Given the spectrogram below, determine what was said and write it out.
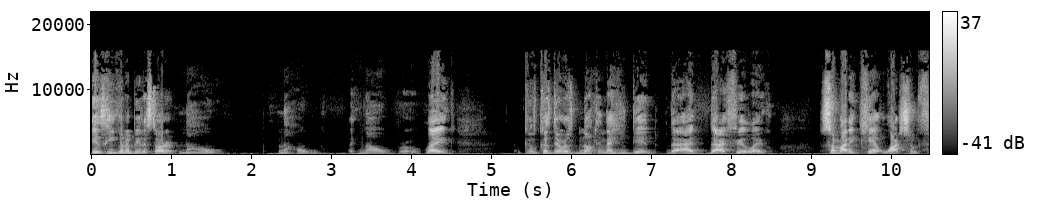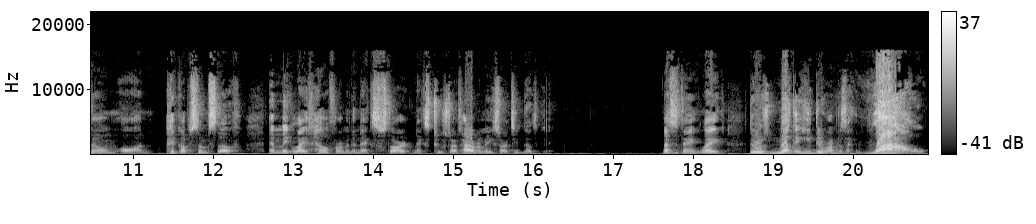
Is he going to be the starter? No, no, like no, bro. Like because there was nothing that he did that I that I feel like somebody can't watch some film on, pick up some stuff, and make life hell for him in the next start, next two starts, however many starts he does get. That's the thing. Like there was nothing he did where I'm just like, wow,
